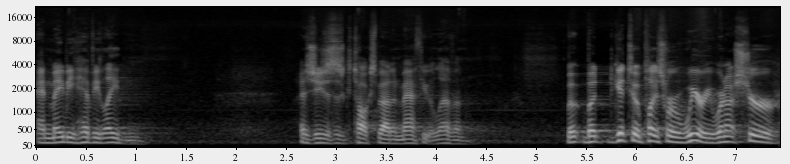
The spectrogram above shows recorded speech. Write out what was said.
and maybe heavy laden, as Jesus talks about in Matthew 11. But, but get to a place where we're weary, we're not sure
